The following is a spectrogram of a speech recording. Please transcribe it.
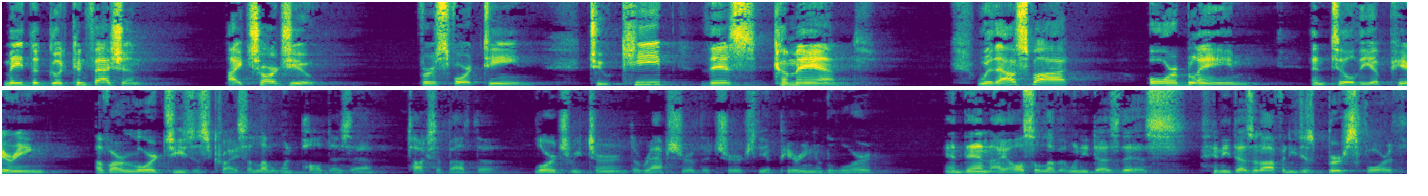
made the good confession. I charge you, verse 14, to keep this command without spot or blame until the appearing of our Lord Jesus Christ. I love it when Paul does that. Talks about the Lord's return, the rapture of the church, the appearing of the Lord. And then I also love it when he does this, and he does it often. He just bursts forth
